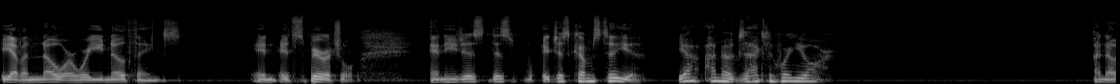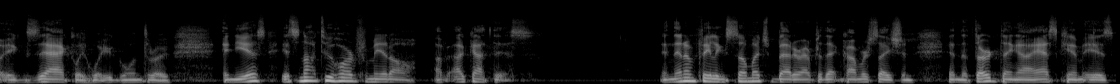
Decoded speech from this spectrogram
you have a knower where you know things, and it's spiritual. And you just this it just comes to you. Yeah, I know exactly where you are. I know exactly what you're going through. And yes, it's not too hard for me at all. I've, I've, got this. And then I'm feeling so much better after that conversation. And the third thing I ask him is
